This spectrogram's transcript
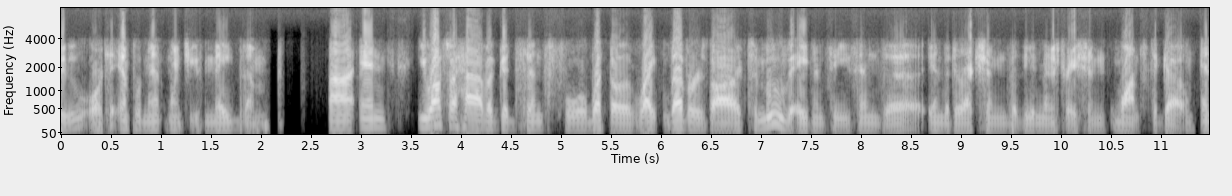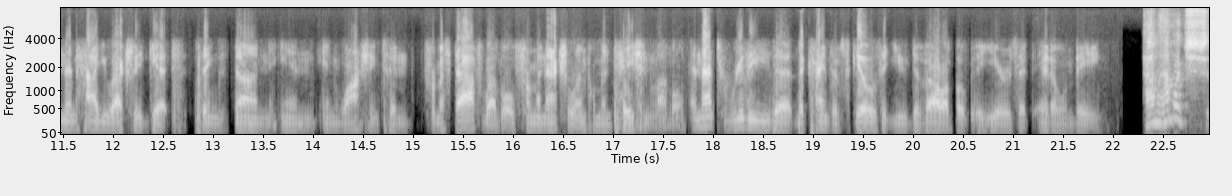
to or to implement once you've made them. Uh, and you also have a good sense for what the right levers are to move agencies in the in the direction that the administration wants to go, and then how you actually get things done in in Washington from a staff level, from an actual implementation level, and that's really the the kinds of skills that you develop over the years at, at OMB. How, how much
